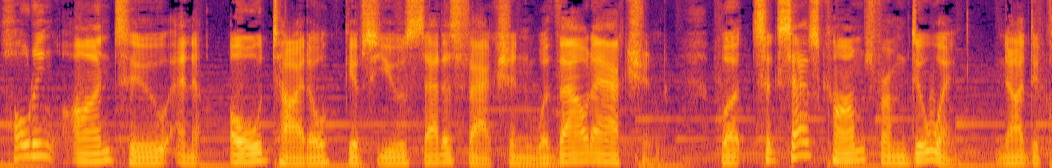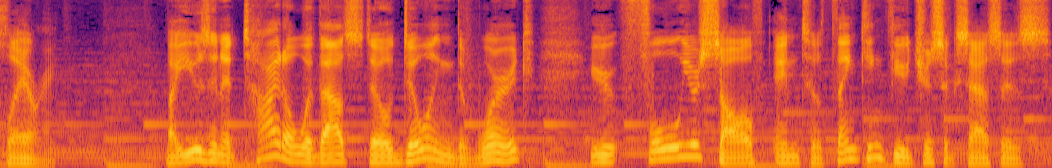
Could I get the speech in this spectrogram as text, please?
Holding on to an old title gives you satisfaction without action, but success comes from doing, not declaring. By using a title without still doing the work, you fool yourself into thinking future success is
